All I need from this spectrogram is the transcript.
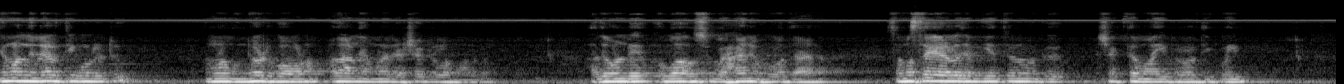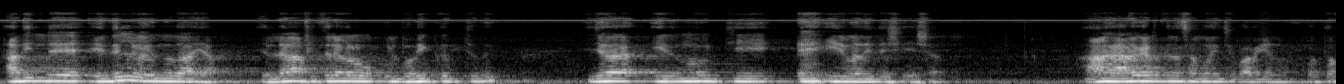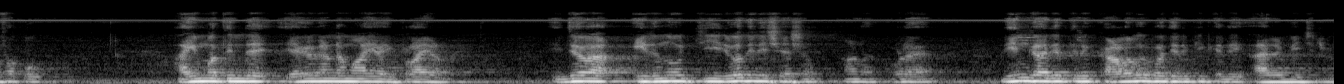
നമ്മൾ നിലനിർത്തിക്കൊണ്ടിട്ട് നമ്മൾ മുന്നോട്ട് പോകണം. അതാണ് നമ്മളെ രക്ഷയ്ക്കുള്ള മാർഗം. അതുകൊണ്ട് അള്ളാഹു സുബാനുഭവത്താണ് സമസ്ത കേരള ജമീയത്തിൽ നമുക്ക് ശക്തമായി പ്രവർത്തിക്കുകയും അതിന്റെ എതിൽ വരുന്നതായ എല്ലാ ഫിത്തനകളും ഉത്ഭവിക്കുന്നത് ഇരുന്നൂറ്റി ഇരുപതിന്റെ ശേഷം. ആ കാലഘട്ടത്തിനെ സംബന്ധിച്ച് പറയുന്നു. ഒത്തഫക്കു അയിമത്തിന്റെ ഏകകണ്ഠമായ അഭിപ്രായമാണ്. ഇജറ ഇരുന്നൂറ്റി ഇരുപതിന് ശേഷം ആണ് ഇവിടെ ദീൻ കാര്യത്തിൽ കളവ് പ്രചരിപ്പിക്കൽ ആരംഭിച്ചിട്ടുള്ളത്.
